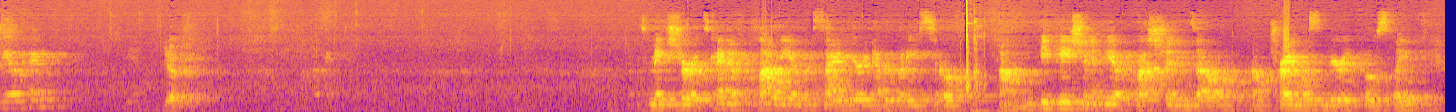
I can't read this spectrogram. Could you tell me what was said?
me okay? Yes. Okay. to make sure it's kind of cloudy on the side hearing everybody, so um, be patient if you have questions. I'll, I'll try and listen very closely.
